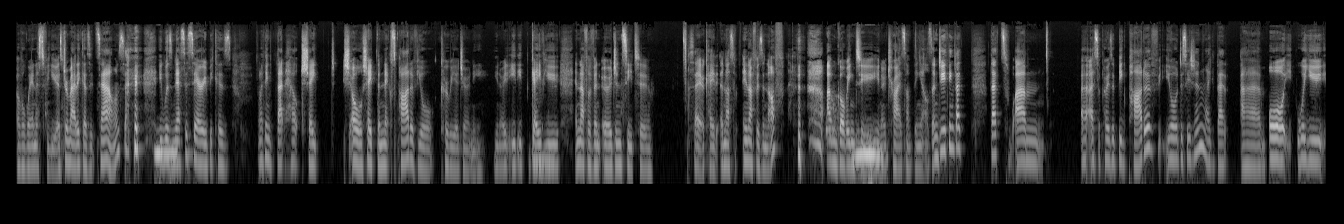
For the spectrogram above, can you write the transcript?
of awareness for you. As dramatic as it sounds, mm-hmm. it was mm-hmm. necessary because I think that helped shape oh shape the next part of your career journey. You know, it, it gave mm-hmm. you enough of an urgency to say okay enough enough is enough i'm going to you know mm. try something else and do you think that that's um I suppose a big part of your decision like that um, or were you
